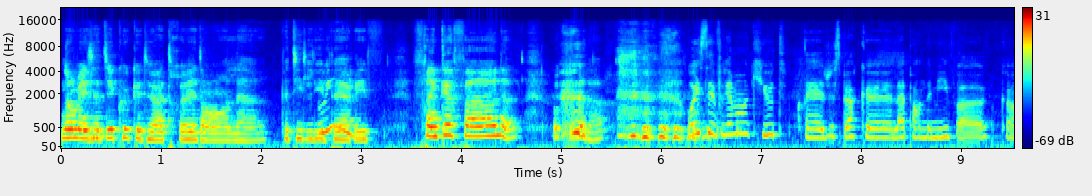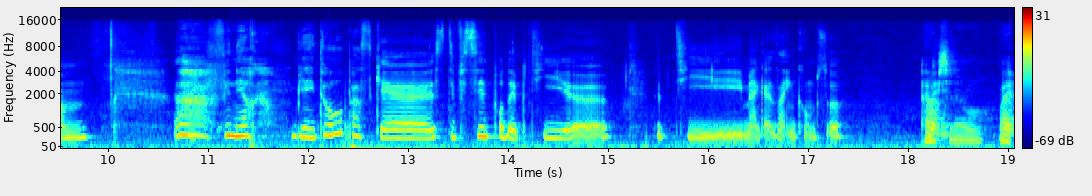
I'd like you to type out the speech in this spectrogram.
Non, mais c'était quoi que tu as trouvé dans la petite librairie francophone? Au Canada. oui, c'est vraiment cute. Euh, j'espère que la pandémie va comme euh, finir bientôt parce que c'est difficile pour des petits, des petits magasins comme ça. Absolument, ouais.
